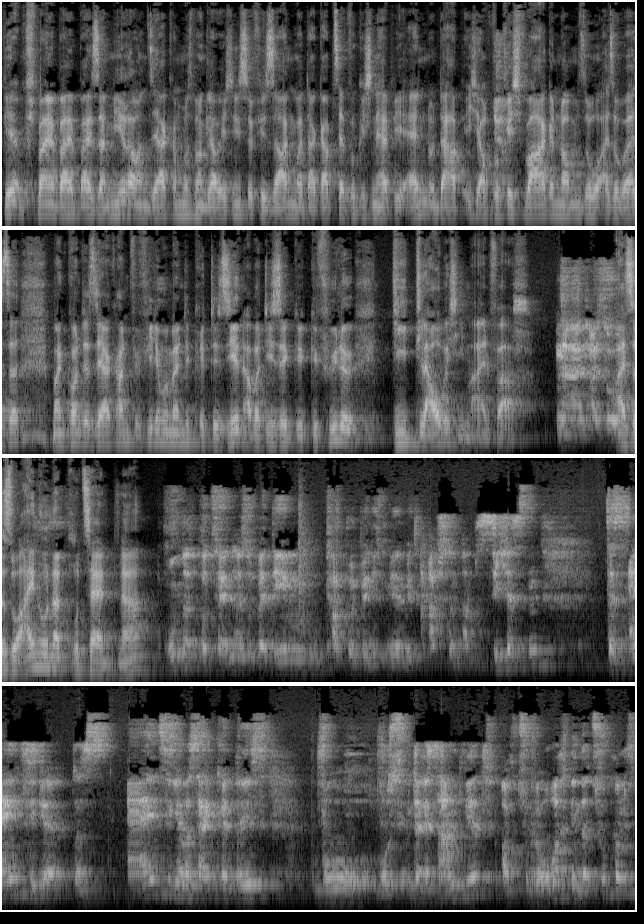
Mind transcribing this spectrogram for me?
Wir, ich meine, bei, bei Samira und Serka muss man, glaube ich, nicht so viel sagen, weil da gab es ja wirklich ein Happy End und da habe ich auch wirklich ja. wahrgenommen, so, also weißt du, man konnte Serkan für viele Momente kritisieren, aber diese Ge Gefühle, die glaube ich ihm einfach. Nein, also. Also so 100 Prozent, ne? 100 Prozent, also bei dem Couple bin ich mir mit Abstand am sichersten. Das Einzige, das Einzige, was sein könnte, ist, wo, wo es interessant wird, auch zu beobachten in der Zukunft,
